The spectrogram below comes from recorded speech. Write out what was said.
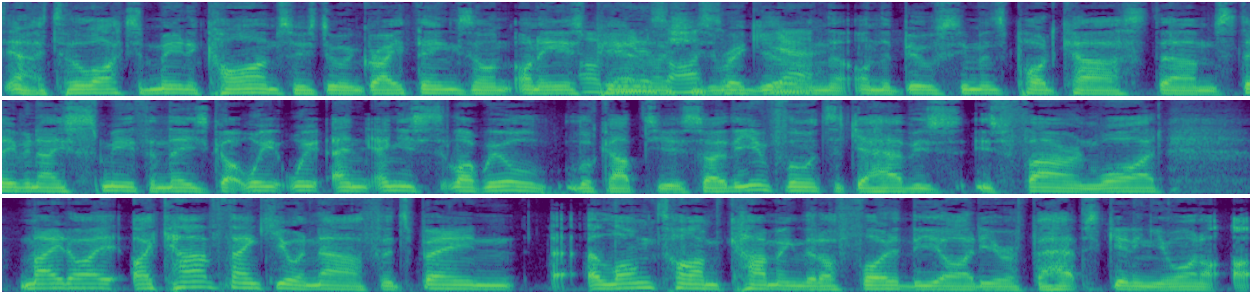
you know, to the likes of Mina Kimes, who's doing great things on, on ESPN. Oh, she's a regular yeah. on the on the Bill Simmons podcast. Um, Stephen A. Smith and these guys. We, we and and you like we all look up to you. So the influence that you have is is far and wide. Mate, I, I can't thank you enough. It's been a long time coming that I floated the idea of perhaps getting you on. I,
